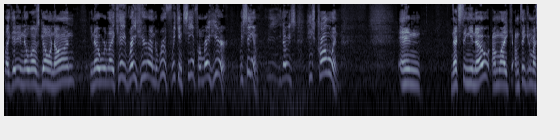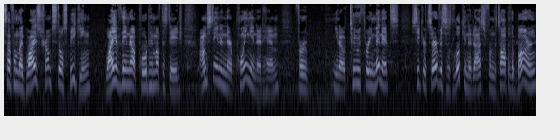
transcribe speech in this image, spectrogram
like they didn't know what was going on. You know, we're like, hey, right here on the roof. We can see him from right here. We see him. You know, he's, he's crawling. And next thing you know, I'm like, I'm thinking to myself, I'm like, why is Trump still speaking? Why have they not pulled him off the stage? I'm standing there pointing at him for, you know, two, three minutes. Secret Service is looking at us from the top of the barn.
